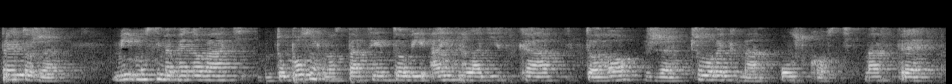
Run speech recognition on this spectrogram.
Pretože my musíme venovať tú pozornosť pacientovi aj z hľadiska toho, že človek má úzkosť, má stres,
